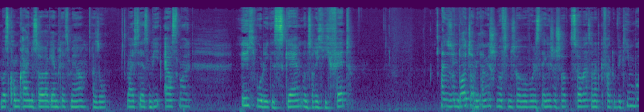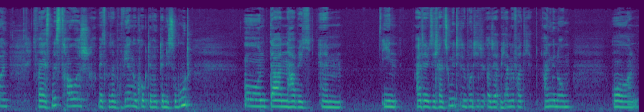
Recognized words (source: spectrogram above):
aber es kommen keine Server-Gameplays mehr. Also, weißt du, SMP erstmal. Ich wurde gescammt und zwar richtig fett. Also so ein Deutscher hat mich angeschrieben auf dem Server, wo das ein englischer Server ist und hat gefragt, ob wir teamen wollen. Ich war erst misstrauisch, habe mir jetzt mal sein Profil angeguckt, der wirkte nicht so gut. Und dann habe ich ähm, ihn, hat er sich halt zu mir teleportiert, also er hat mich angefragt, ich habe angenommen. Und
